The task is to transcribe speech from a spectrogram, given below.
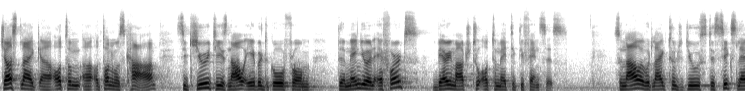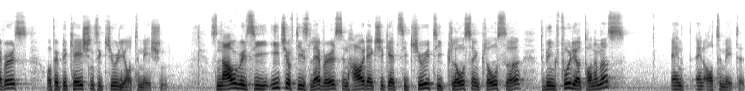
just like uh, autom uh, autonomous car, security is now able to go from the manual efforts very much to automatic defenses. So now I would like to introduce the six levers of application security automation. So now we will see each of these levers and how it actually gets security closer and closer to being fully autonomous and, and automated.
